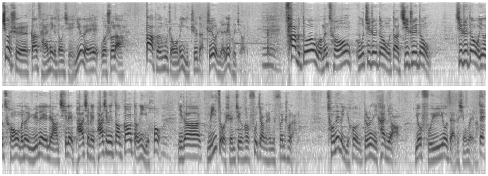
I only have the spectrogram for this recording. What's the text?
就是刚才那个东西，因为我说了啊，大部分物种我们已知的，只有人类会交流。嗯，差不多我们从无脊椎动物到脊椎动物，脊椎动物又从我们的鱼类、两栖类、爬行类、爬行类到高等以后，你的迷走神经和副交感神经分出来了。从那个以后，比如说你看鸟有抚育幼崽的行为了，对，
